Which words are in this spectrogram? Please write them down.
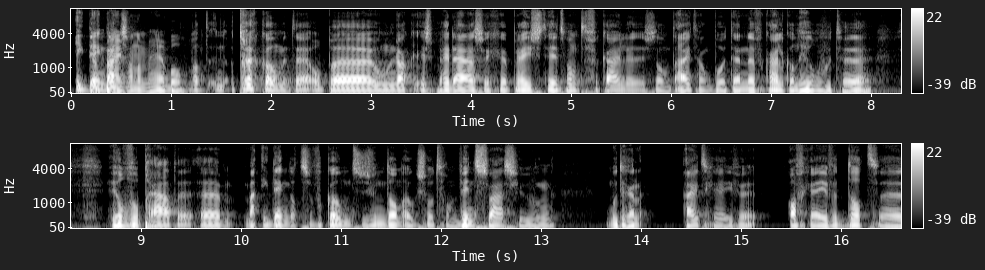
ik Denk dat, van de Merbel. Want eh, terugkomend hè, op eh, hoe NAC is Breda zich gepresenteerd. Want Verkuilen is dan het uithangbord en uh, Verkuilen kan heel goed uh, heel veel praten. Um, maar ik denk dat ze voor komend seizoen dan ook een soort van winstwaarschuwing moeten gaan uitgeven. Afgeven dat uh,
